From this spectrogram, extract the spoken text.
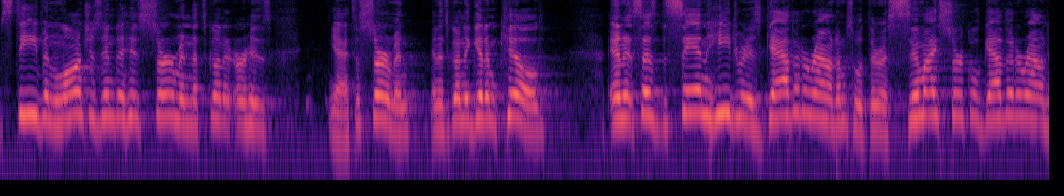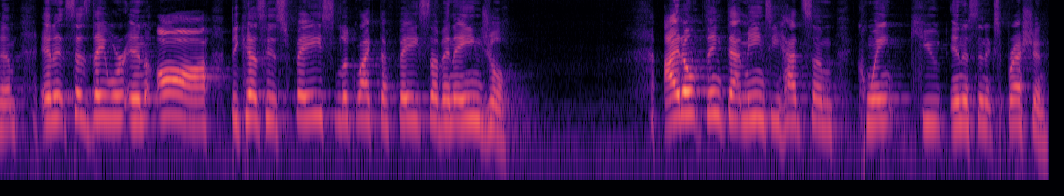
Stephen launches into his sermon that's going to, or his, yeah, it's a sermon, and it's going to get him killed. And it says the Sanhedrin is gathered around him, so they're a semicircle gathered around him. And it says they were in awe because his face looked like the face of an angel. I don't think that means he had some quaint, cute, innocent expression.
